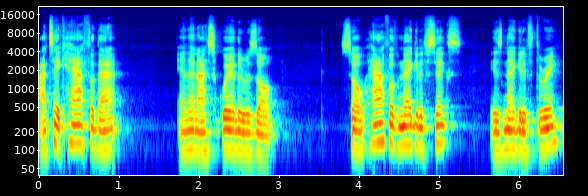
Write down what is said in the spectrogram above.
I take half of that and then I square the result. So half of negative 6 is negative 3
